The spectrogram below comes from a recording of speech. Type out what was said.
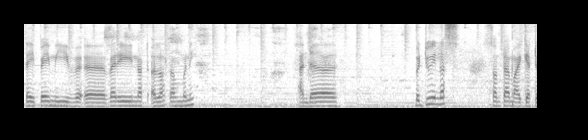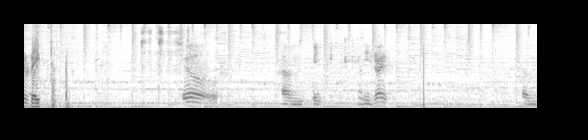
They pay me v- uh, very not a lot of money. And uh, between us, sometime I get raped. Yo, um, can, can you drive? Um,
